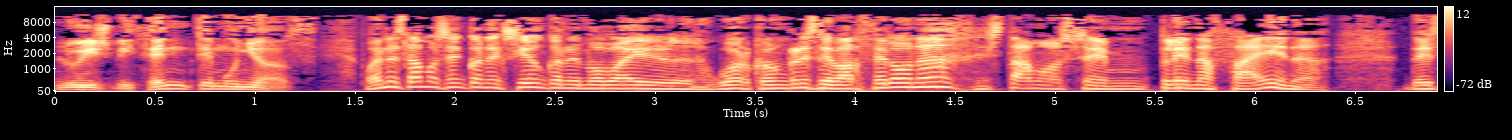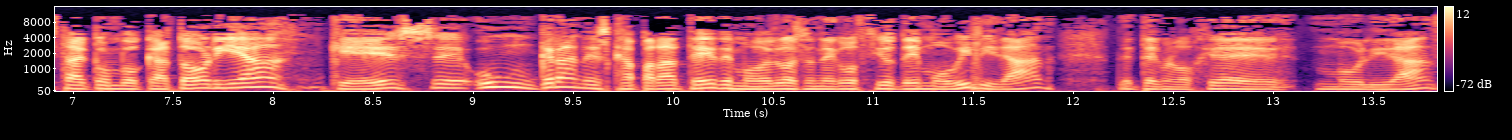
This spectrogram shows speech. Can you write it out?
Luis Vicente Muñoz. Bueno, estamos en conexión con el Mobile World Congress de Barcelona. Estamos en plena faena de esta convocatoria, que es eh, un gran escaparate de modelos de negocio de movilidad, de tecnología de movilidad.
